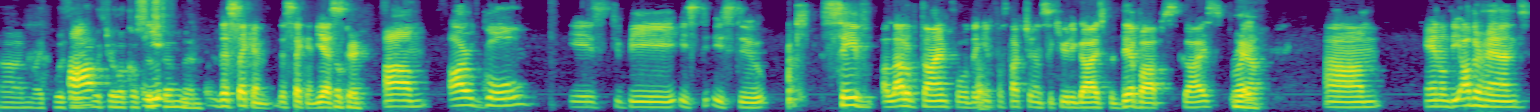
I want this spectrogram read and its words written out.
um, like with uh, with your local system? And the second, the second, yes. Okay. Um, our goal is to be is to, is to save a lot of time for the infrastructure and security guys, for DevOps guys, right? Yeah. Um, and on the other hand,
